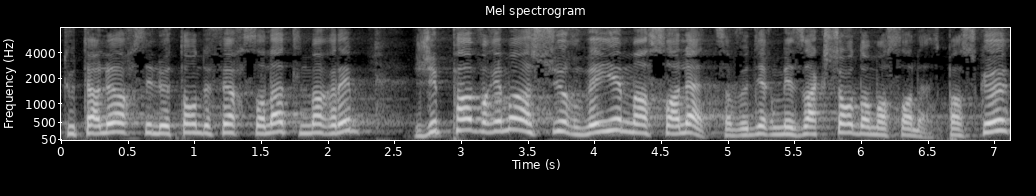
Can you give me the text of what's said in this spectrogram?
tout à l'heure, c'est le temps de faire salat, le maghrib, j'ai pas vraiment à surveiller ma salat, ça veut dire mes actions dans ma salat. Parce que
